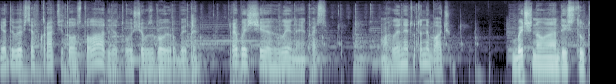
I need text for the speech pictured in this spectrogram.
Я дивився в крафті того стола для того, щоб зброю робити. Треба ще глина якась. А глини тут я не бачу. Обично вона десь тут.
